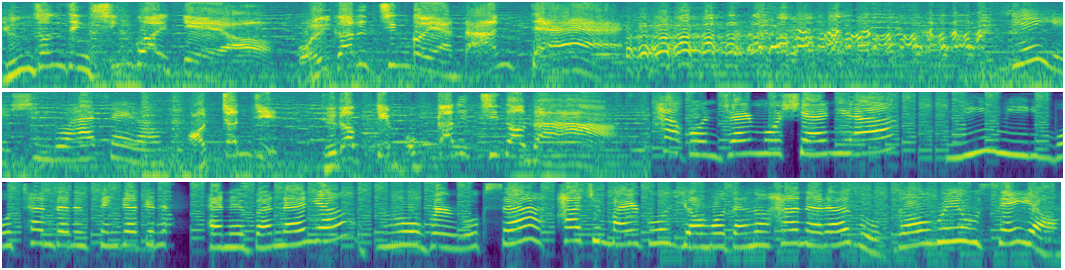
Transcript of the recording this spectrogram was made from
윤 선생 신고할게요. 뭘 가르친 거야 나한테? 예예 신고하세요. 어쩐지 더럽게 못 가르치더라. 학원 잘못이 아니라 님이 못한다는 생각은 안 해봤나요? 로블록스 하지 말고 영어 단어 하나라도 더 외우세요.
